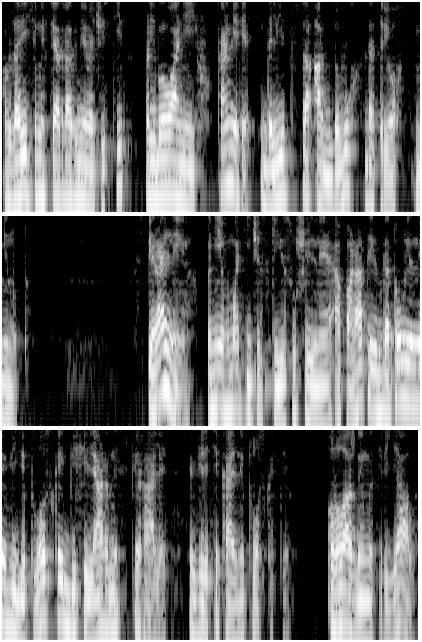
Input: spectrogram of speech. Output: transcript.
В зависимости от размера частиц, пребывание их в камере длится от 2 до 3 минут. Спиральные пневматические сушильные аппараты изготовлены в виде плоской бифилярной спирали в вертикальной плоскости. Влажный материал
